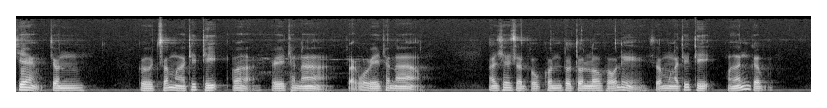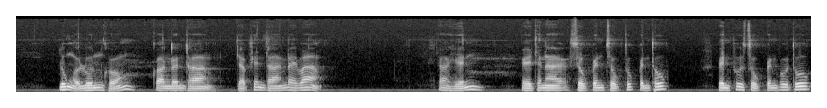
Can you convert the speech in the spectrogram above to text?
แจ้งจนเกิดสมาธิิว่าเวทนาสักว่าเวทนาไม่ใช่สัตว์บุคคลตัวตนเราเขานี่สมาธิิเหมือนกับ ลุ่งอรุณของก่อนเดินทาง จับเส้นทางได้บ้างก็เห็นเวทนาสุขเป็นสุขทุกข์เป็นทุกข์เป็นผู้สุขเป็นผู้ทุกข์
